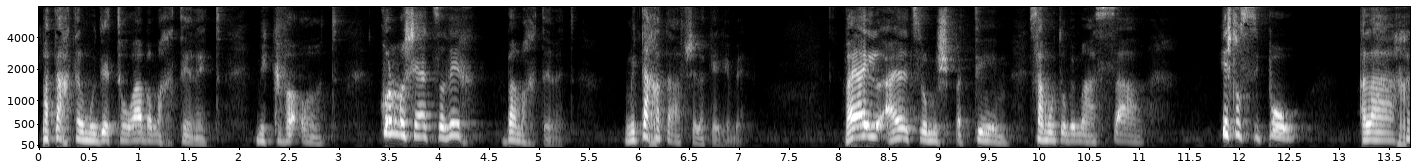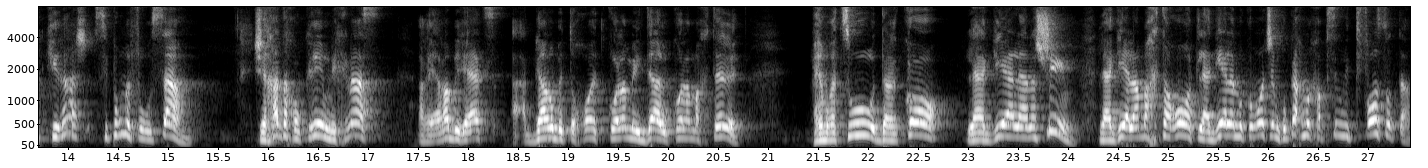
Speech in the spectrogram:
פתח תלמודי תורה במחתרת, מקוואות, כל מה שהיה צריך במחתרת, מתחת האף של הקג"ב. והיה אצלו משפטים, שמו אותו במאסר. יש לו סיפור על החקירה, סיפור מפורסם, שאחד החוקרים נכנס, הרי הרבי ריאץ אגר בתוכו את כל המידע על כל המחתרת, והם רצו דרכו להגיע לאנשים, להגיע למחתרות, להגיע למקומות שהם כל כך מחפשים לתפוס אותם.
